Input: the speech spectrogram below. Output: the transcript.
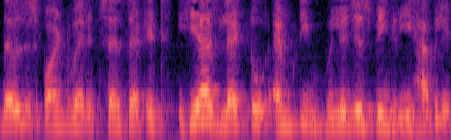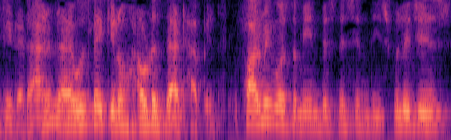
there was this point where it says that it he has led to empty villages being rehabilitated. And i was like you know how does that happen? Farming was the main business in these villages.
